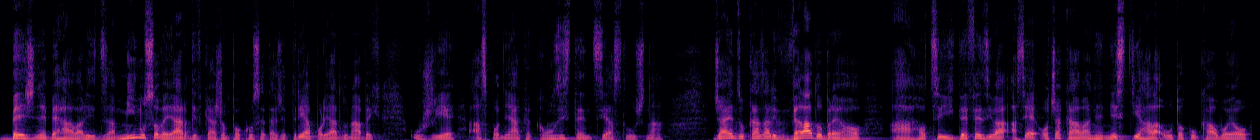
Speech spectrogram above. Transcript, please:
bežne behávali za minusové jardy v každom pokuse, takže 3,5 yardu na beh už je aspoň nejaká konzistencia slušná. Giants ukázali veľa dobrého a hoci ich defenzíva asi aj očakávane nestihala útoku Cowboyov,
